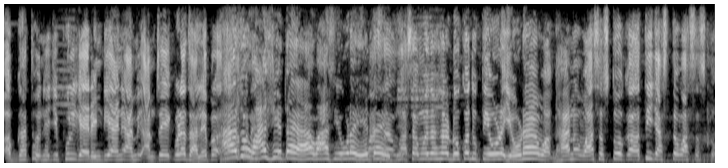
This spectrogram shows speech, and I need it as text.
अपघात होण्याची फुल गॅरंटी आहे आणि आम्ही आमचं एक वेळा झाले पण हा जो वास येत आहे हा वास एवढा येत आहे वासा- वासामध्ये असं डोकं दुखते एवढं एवढा घाण वास असतो का अति जास्त वास असतो.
